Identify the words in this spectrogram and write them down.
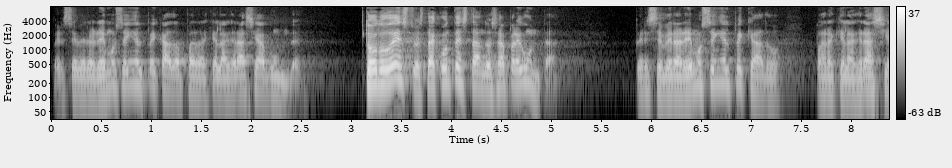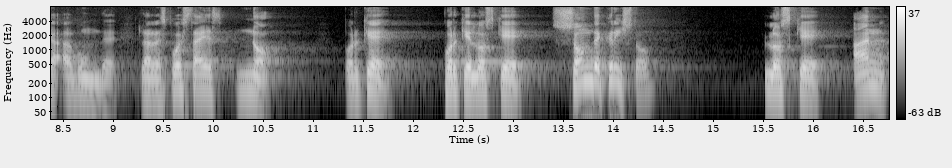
¿Perseveraremos en el pecado para que la gracia abunde? Todo esto está contestando esa pregunta. ¿Perseveraremos en el pecado para que la gracia abunde? La respuesta es no. ¿Por qué? Porque los que son de Cristo, los que han,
